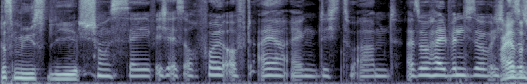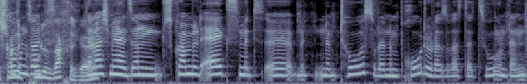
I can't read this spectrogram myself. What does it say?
das Müsli? schon safe. Ich esse auch voll oft Eier eigentlich zu Abend. Also halt, wenn ich so, wenn ich Eier weiß, sind ich schon eine soll, coole Sache, gell? dann mache ich mir halt so ein Scrambled Eggs mit, äh, mit einem Toast oder einem Brot oder sowas dazu und dann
